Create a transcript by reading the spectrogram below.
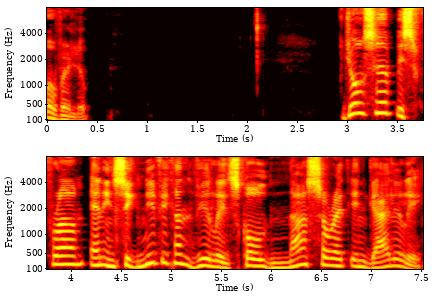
overlook. Joseph is from an insignificant village called Nazareth in Galilee.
